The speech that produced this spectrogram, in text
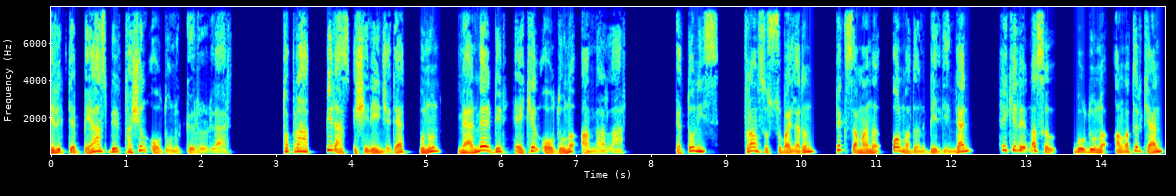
delikte beyaz bir taşın olduğunu görürler. Toprağa biraz eşeleyince de bunun mermer bir heykel olduğunu anlarlar. Bettonis, Fransız subayların pek zamanı olmadığını bildiğinden heykeli nasıl bulduğunu anlatırken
